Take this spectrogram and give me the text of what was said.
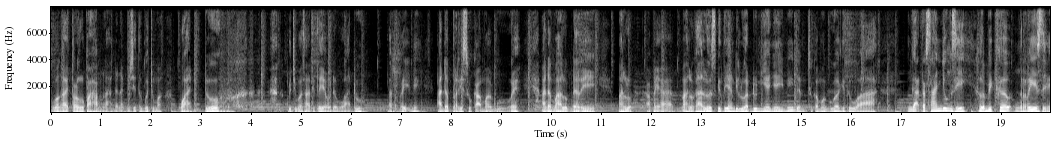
gua nggak terlalu paham lah. Dan habis itu gue cuma waduh. Gue cuma saat itu ya udah waduh peri nih. Ada peri suka sama gue. Ada makhluk dari makhluk apa ya makhluk halus gitu yang di luar dunianya ini dan suka sama gue gitu. Wah nggak tersanjung sih. Lebih ke ngeri sih.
